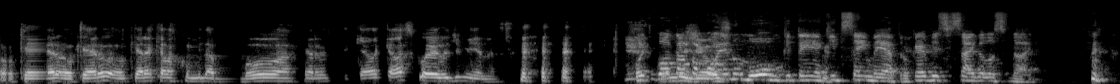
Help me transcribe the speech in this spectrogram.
eu quero, eu quero, eu quero aquela comida boa, quero, quero aquelas coisas de Minas. Vou te botar para correr no morro que tem aqui de 100 metros. Eu quero ver se sai velocidade.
